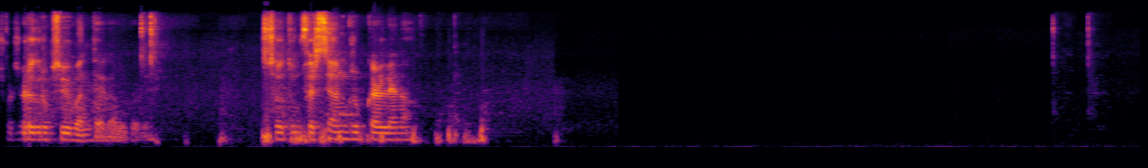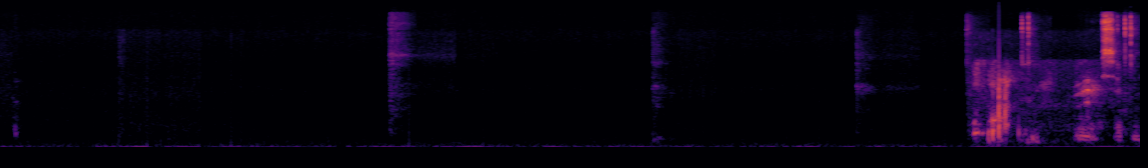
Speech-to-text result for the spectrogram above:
छोटे छोटे ग्रुप्स भी बनते हैं कभी कभी सो तुम फिर से अनग्रुप कर लेना। सेकंड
